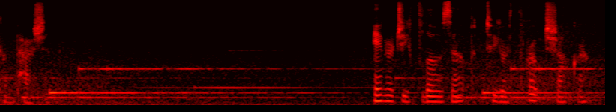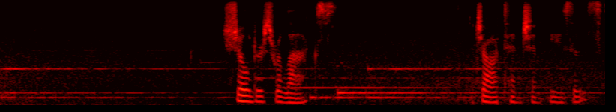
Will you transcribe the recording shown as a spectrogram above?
compassion. Energy flows up to your throat chakra. Shoulders relax. Jaw tension eases.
